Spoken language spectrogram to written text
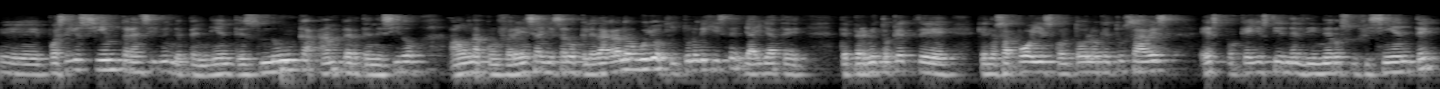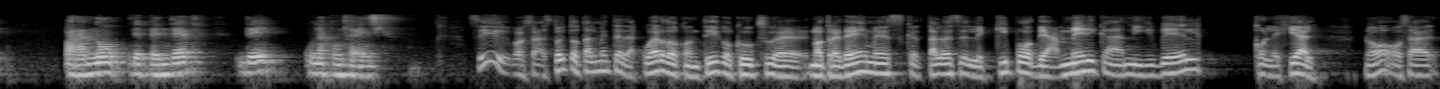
eh, pues ellos siempre han sido independientes, nunca han pertenecido a una conferencia y es algo que le da gran orgullo, y tú lo dijiste, y ahí ya te, te permito que, te, que nos apoyes con todo lo que tú sabes, es porque ellos tienen el dinero suficiente para no depender de una conferencia. Sí, o sea, estoy totalmente de acuerdo contigo, Cooks. Eh, Notre Dame es que tal vez el equipo de América a nivel colegial, ¿no? O sea,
